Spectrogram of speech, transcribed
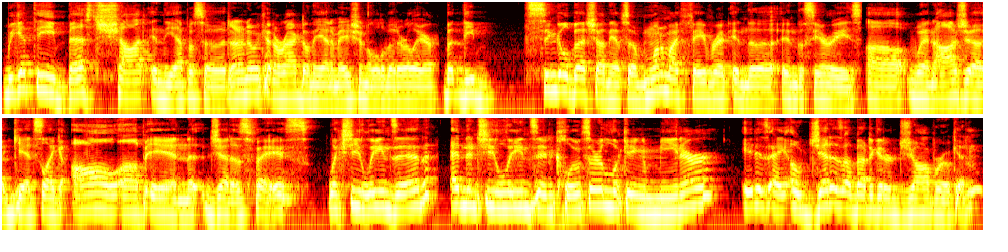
We get the best shot in the episode, and I know we kind of ragged on the animation a little bit earlier, but the single best shot in the episode, one of my favorite in the in the series, uh, when Aja gets like all up in Jetta's face, like she leans in and then she leans in closer, looking meaner. It is a oh Jetta's about to get her jaw broken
